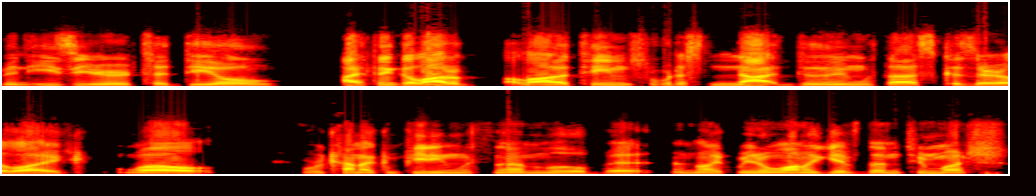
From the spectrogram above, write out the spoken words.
been easier to deal I think a lot of a lot of teams were just not doing with us because they're like, well, we're kind of competing with them a little bit, and like we don't want to give them too much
